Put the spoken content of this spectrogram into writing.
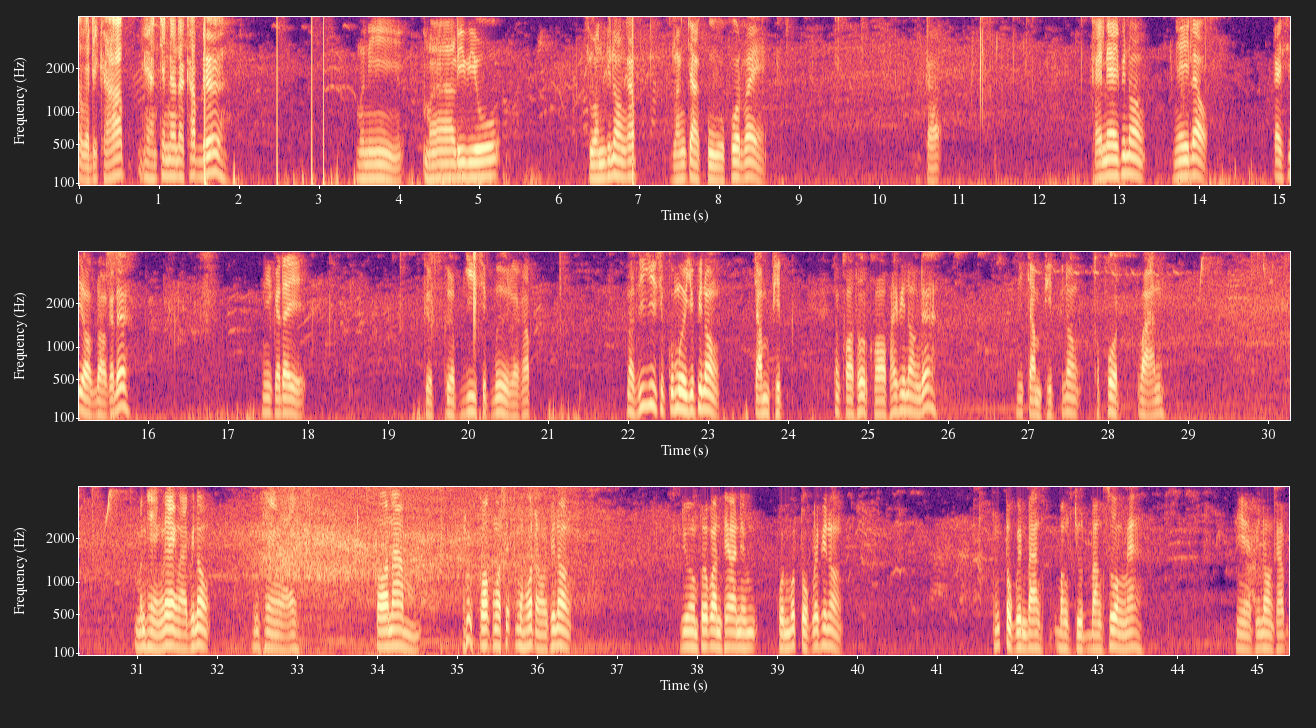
สวัสดีครับงานเช่นนั้นนะครับเด้อมื่อนี้มารีวิวสวนพี่น้องครับ หลังจากปลูกโพดไว้ก็ไข่แน่พี่น้องไงแล้วไก่สีออกดอกกันเด้อนี่ก็ได้เกือบเกือบยี่สิบมือแล้วครับนาที่ยี่สิบกว่ามืออยู่พี่น้องจำผิด ต้องขอโทษขออภัยพี่น้องเด้อนี่จำผิดพี่น้องข้าวโพดหวาน มันแห้งแรงหลายพี่น้อง มันแห้งหลายต่อน้ำก๊อกมามาหดเอาพี่น้อง อยู่อำเภอบันแพรเนี่ยฝนมดตกเลยพี่น้อง มันตกเป็นบางบางจุดบางช่วงนะ เนี่ยพี่น้องครับ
